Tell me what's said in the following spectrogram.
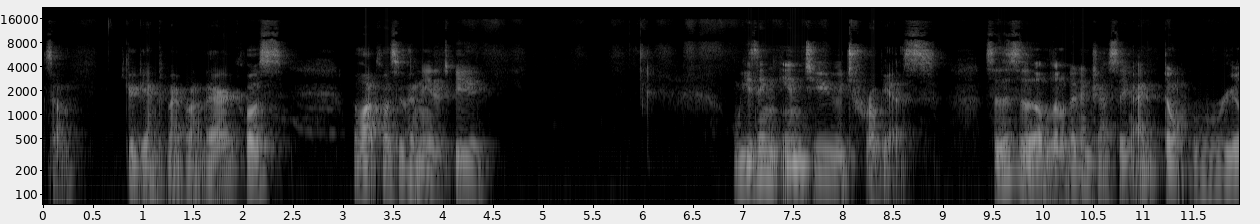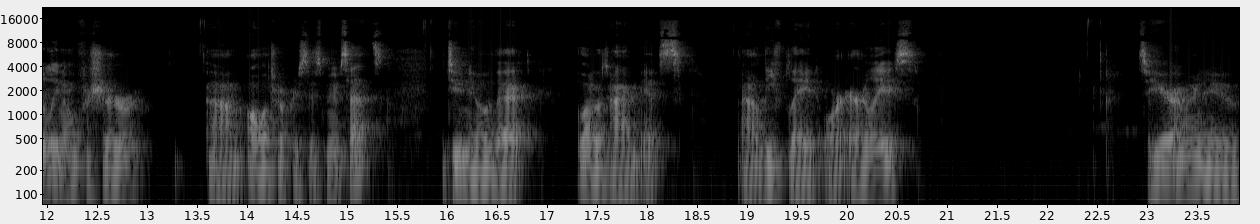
So good game to my opponent there. Close, a lot closer than needed to be. Weezing into Tropius. So this is a little bit interesting. I don't really know for sure um, all of Tropius's movesets. I do know that a lot of the time it's uh, Leaf Blade or Aerial Ace. So here I'm going to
